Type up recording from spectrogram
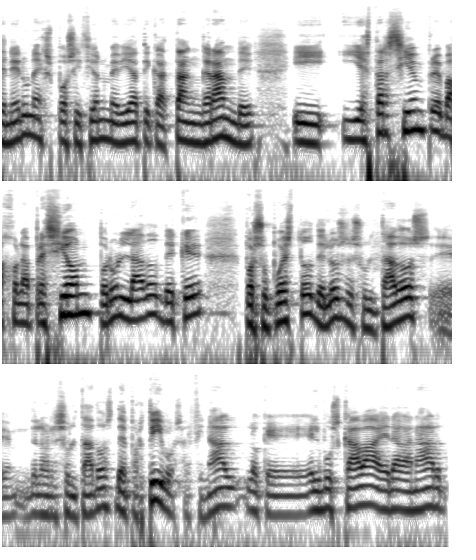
tener una exposición mediática tan grande y, estar siempre bajo la presión, por un lado, de que, por supuesto, de los resultados, eh, de los resultados deportivos. Al final, lo que él buscaba era ganar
